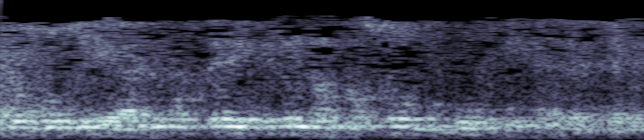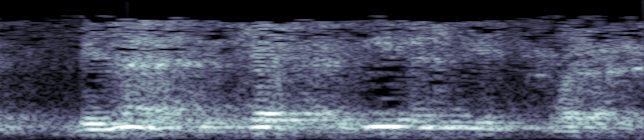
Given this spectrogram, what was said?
خصوصية المختلف كلها تصب في هذا الكلام بناء الجبهة الإيمانية ولا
